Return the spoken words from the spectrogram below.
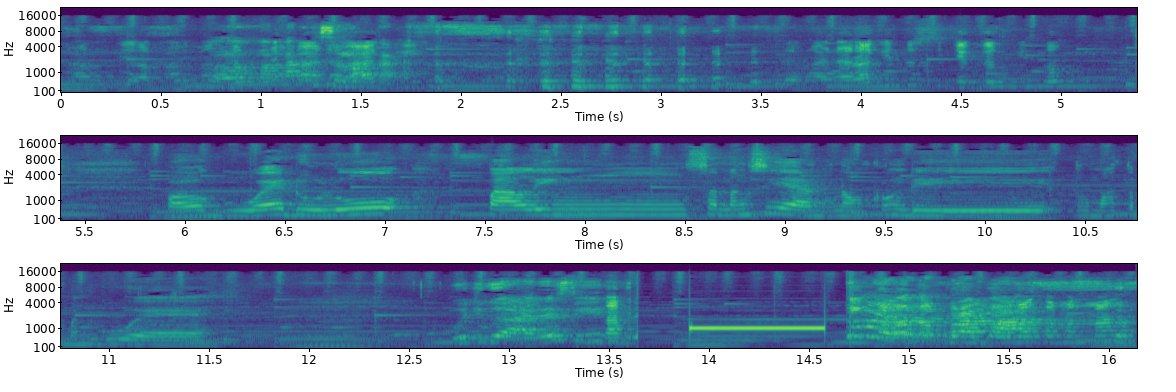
harus jalan Kalimantan Kalau udah makan nggak ada lagi udah nggak ada lagi tuh si jegek itu Kalau gue dulu paling seneng sih yang nongkrong di rumah temen gue. Gue juga ada sih. Tapi- kalau nongkrong berapa sama teman mah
